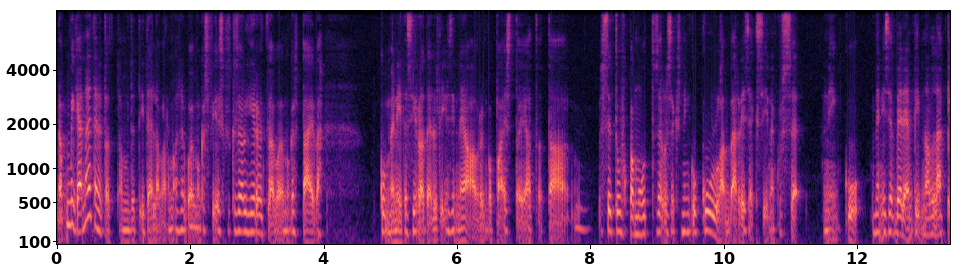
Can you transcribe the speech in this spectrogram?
no mikä näitä nyt ottaa, mutta itsellä varmaan sen voimakas fiilis, koska se oli hirvittävän voimakas päivä kun me niitä siroteltiin sinne ja aurinko paistoi ja tota, se tuhka muuttui sellaiseksi niin kuin kullan väriseksi siinä, kun se niin kuin meni sen veden pinnan läpi.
